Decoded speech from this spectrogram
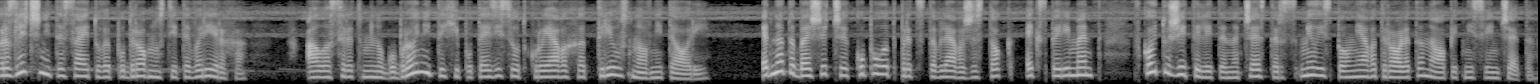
В различните сайтове подробностите варираха, ала сред многобройните хипотези се открояваха три основни теории. Едната беше, че куполът представлява жесток експеримент, в който жителите на Честърс Мил изпълняват ролята на опитни свинчета.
